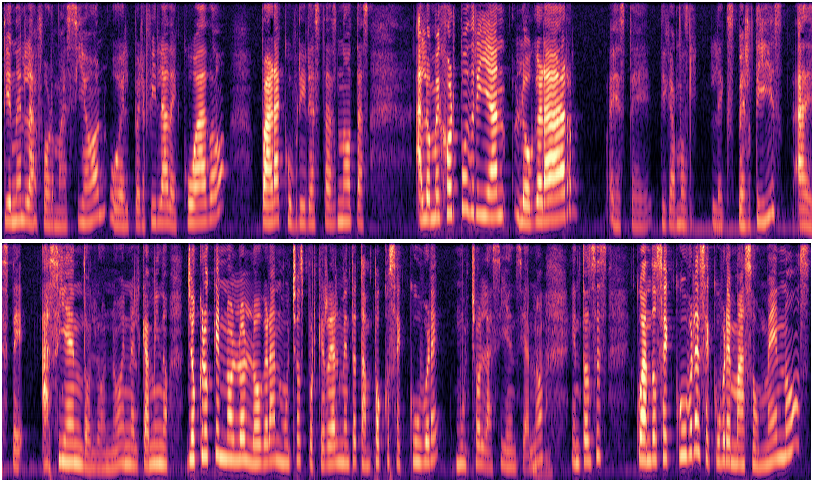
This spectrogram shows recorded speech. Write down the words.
tienen la formación o el perfil adecuado para cubrir estas notas. A lo mejor podrían lograr, este, digamos, la expertise este, haciéndolo, ¿no? En el camino. Yo creo que no lo logran muchos porque realmente tampoco se cubre mucho la ciencia, ¿no? Entonces, cuando se cubre, se cubre más o menos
